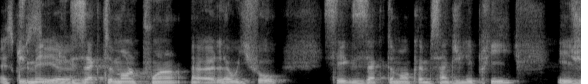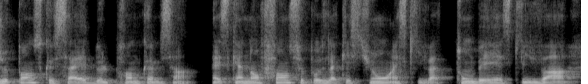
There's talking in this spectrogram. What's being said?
Est-ce que c'est exactement le point là où il faut C'est exactement comme ça que je l'ai pris. Et je pense que ça aide de le prendre comme ça. Est-ce qu'un enfant se pose la question, est-ce qu'il va tomber, est-ce qu'il va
